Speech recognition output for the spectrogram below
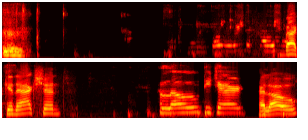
uh, Back in action. hello, teacher. Hello.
